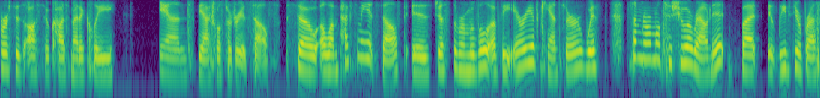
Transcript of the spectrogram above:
versus also cosmetically and the actual surgery itself. So, a lumpectomy itself is just the removal of the area of cancer with some normal tissue around it, but it leaves your breast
